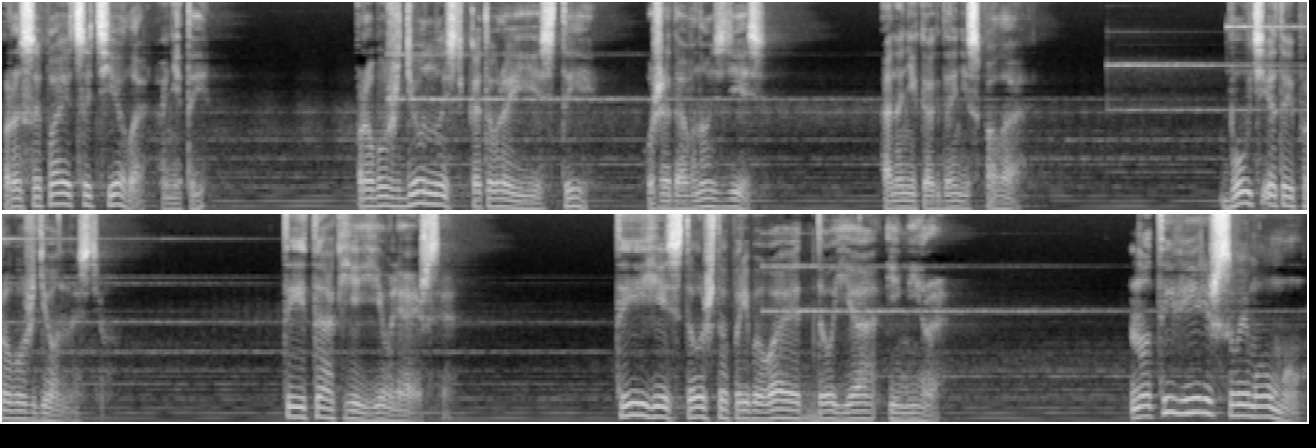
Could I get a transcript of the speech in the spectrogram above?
Просыпается тело, а не ты. Пробужденность, которая есть ты, уже давно здесь. Она никогда не спала. Будь этой пробужденностью. Ты и так ей являешься. Ты есть то, что пребывает до «я» и мира. Но ты веришь своему уму.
